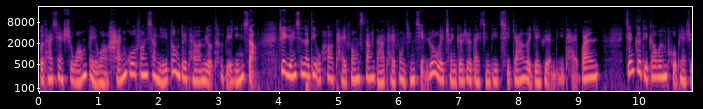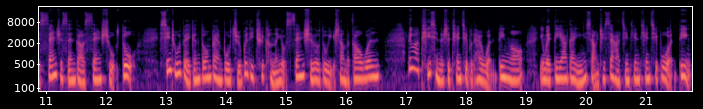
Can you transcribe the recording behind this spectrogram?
不过它现在是往北往韩国方向移动，对台湾没有特别影响。这原先的第五号台风桑达台风已经减弱为成一个热带性低气压了，也远离台湾。今天各地高温普遍是三十三到三十五度，新竹北跟东半部局部地区可能有三十六度以上的高温。另外提醒的是天气不太稳定哦，因为低压带影响之下，今天天气不稳定。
